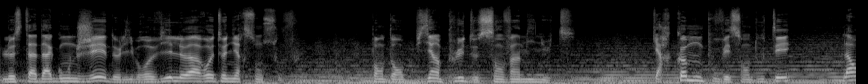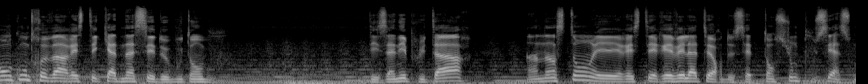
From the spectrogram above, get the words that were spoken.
le stade Agongé de Libreville a retenir son souffle. Pendant bien plus de 120 minutes car comme on pouvait s'en douter, la rencontre va rester cadenassée de bout en bout. Des années plus tard, un instant est resté révélateur de cette tension poussée à son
